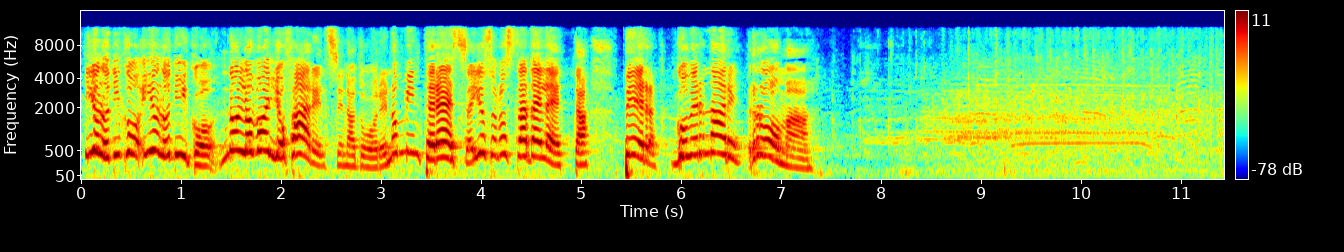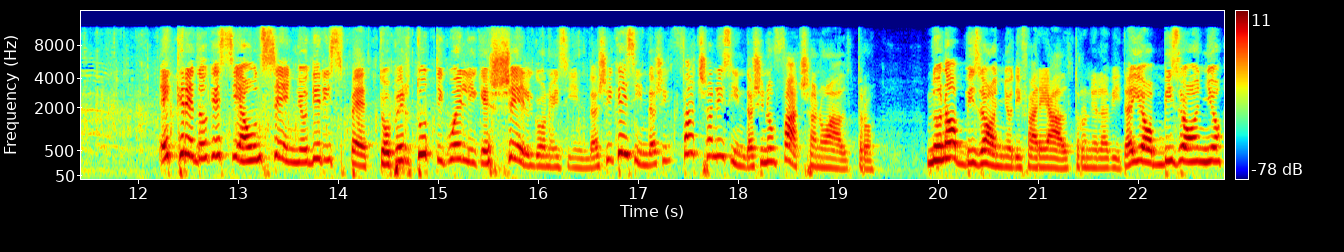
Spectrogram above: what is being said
Io lo, dico, io lo dico, non lo voglio fare il senatore, non mi interessa. Io sono stata eletta per governare Roma. E credo che sia un segno di rispetto per tutti quelli che scelgono i sindaci, che i sindaci facciano i sindaci, non facciano altro. Non ho bisogno di fare altro nella vita, io ho bisogno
